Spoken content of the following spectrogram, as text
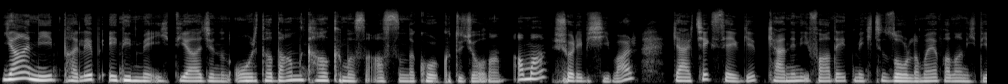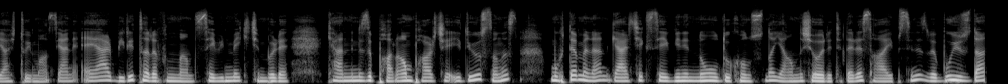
Yani talep edilme ihtiyacının ortadan kalkması aslında korkutucu olan. Ama şöyle bir şey var. Gerçek sevgi kendini ifade etmek için zorlamaya falan ihtiyaç duymaz. Yani eğer biri tarafından sevilmek için böyle kendinizi paramparça ediyorsanız muhtemelen gerçek sevginin ne olduğu konusunda yanlış öğretilere sahipsiniz ve bu yüzden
